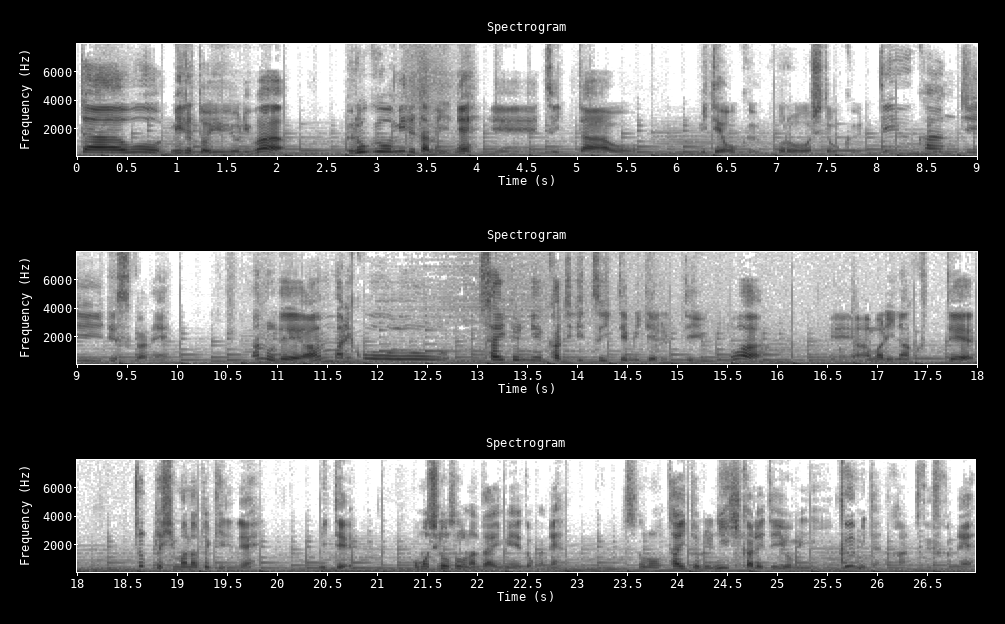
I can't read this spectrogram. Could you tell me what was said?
ターを見るというよりは、ブログを見るためにね、えー、ツイッターを見ておく、フォローしておくっていう感じですかね。なので、あんまりこう、サイトにね、かじりついて見てるっていうことは、えー、あまりなくて、ちょっと暇な時にね、見て、面白そうな題名とかね、そのタイトルに惹かれて読みに行くみたいな感じですかね。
